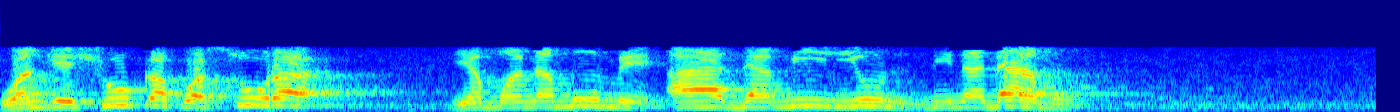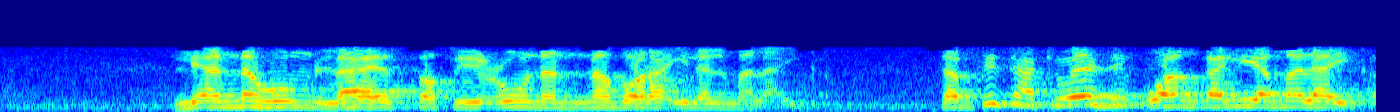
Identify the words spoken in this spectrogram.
wangeshuka kwa sura ya mwanamume adamiyun binadamu. Lianahum la yastati'una an-nadhara ila al-malaika. Sisi hatuwezi kuangalia malaika.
